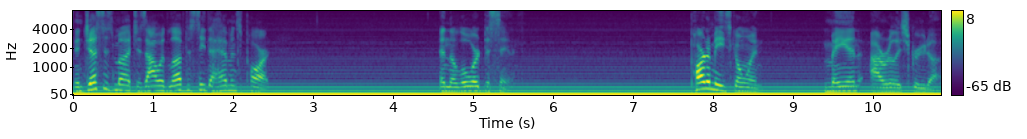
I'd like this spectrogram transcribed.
And just as much as I would love to see the heavens part and the Lord descend, part of me is going, man, I really screwed up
